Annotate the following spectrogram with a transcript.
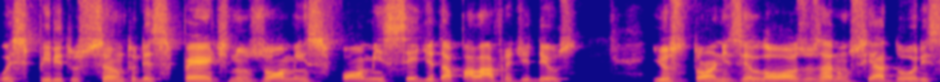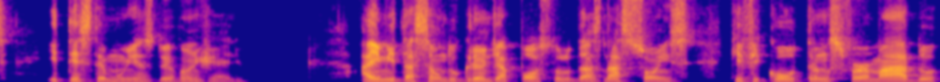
O Espírito Santo desperte nos homens fome e sede da palavra de Deus e os torne zelosos anunciadores e testemunhas do Evangelho. A imitação do grande apóstolo das nações, que ficou transformado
